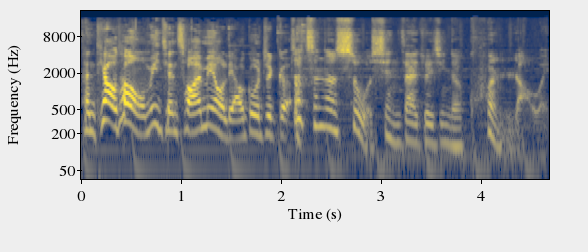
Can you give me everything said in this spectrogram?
很跳痛，我们以前从来没有聊过这个。这真的是我现在最近的困扰哎、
